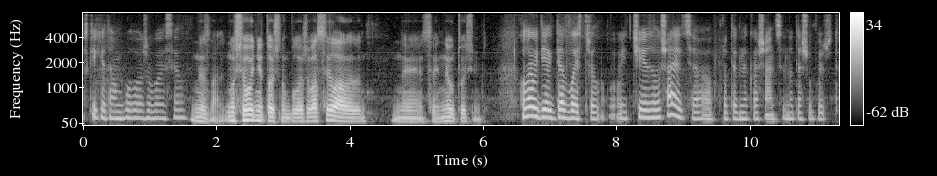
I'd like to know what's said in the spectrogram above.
Скільки там було живої сили? Не знаю. Ну, сьогодні точно була жива сила, але не, це, не уточнюють. Коли йде, вистріл, чи залишаються в противника шанси на те, щоб вижити?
